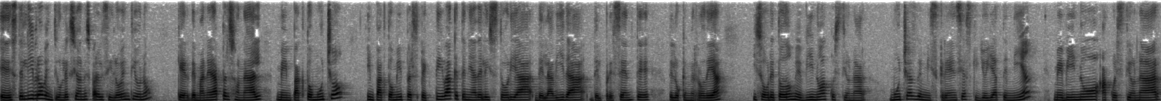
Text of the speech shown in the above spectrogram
este libro, 21 lecciones para el siglo XXI, que de manera personal me impactó mucho impactó mi perspectiva que tenía de la historia, de la vida, del presente, de lo que me rodea y sobre todo me vino a cuestionar muchas de mis creencias que yo ya tenía, me vino a cuestionar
